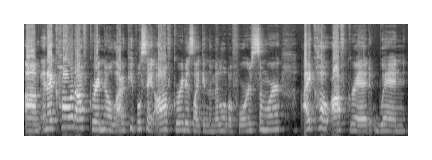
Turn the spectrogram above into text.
Um, and I call it off grid. Now, a lot of people say off grid is like in the middle of a forest somewhere. I call off grid when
